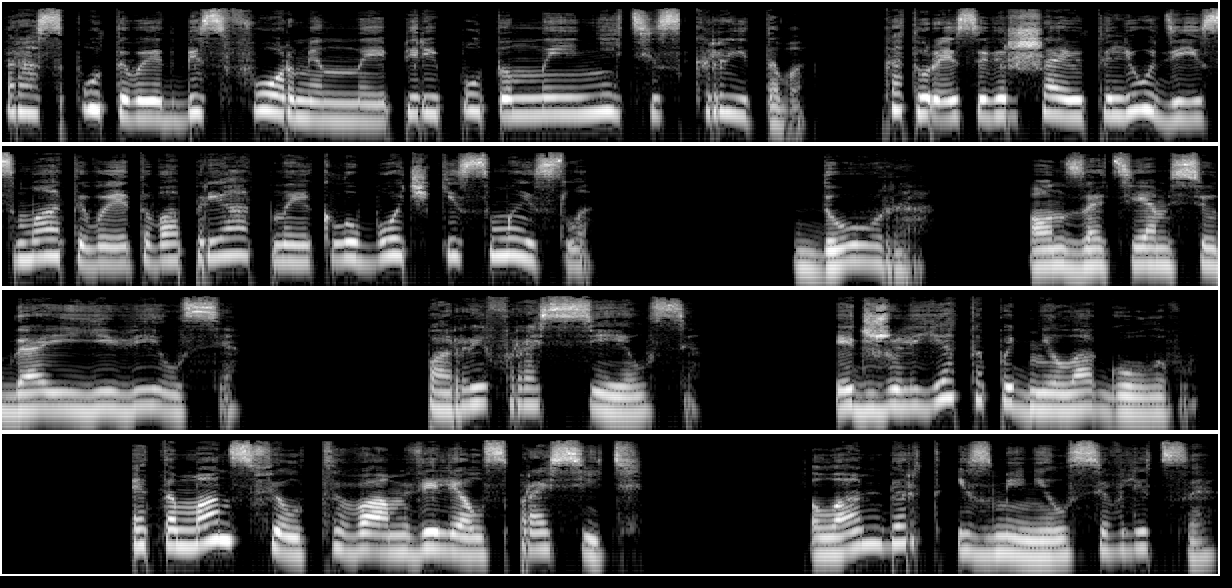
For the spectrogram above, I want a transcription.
Распутывает бесформенные, перепутанные нити скрытого, которые совершают люди и сматывает в опрятные клубочки смысла. Дура. Он затем сюда и явился. Порыв рассеялся, и Джульетта подняла голову. «Это Мансфилд вам велел спросить?» Ламберт изменился в лице.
